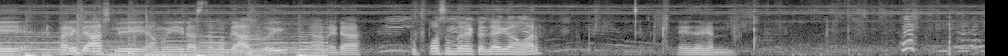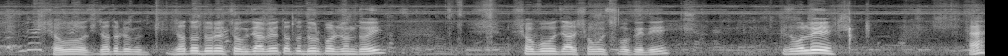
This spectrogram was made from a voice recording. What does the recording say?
আমি বাড়িতে আসলে আমি এই রাস্তার মধ্যে আসবই কারণ এটা খুব পছন্দের একটা জায়গা আমার। এই দেখেন সবুজ যতটুকু যত দূরে চোখ যাবে তত দূর পর্যন্তই সবুজ আর সবুজ প্রকৃতি। কিছু বলবি? হ্যাঁ?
